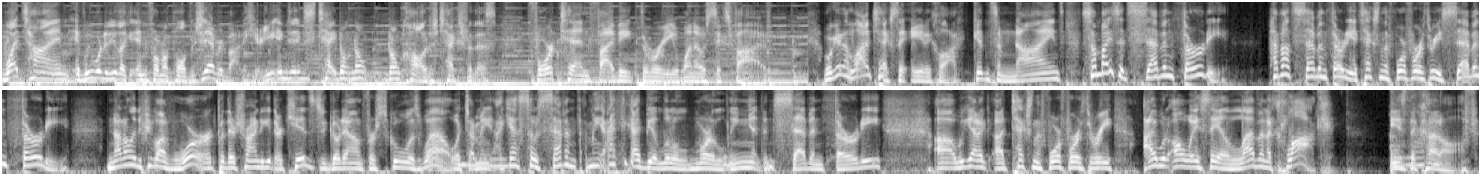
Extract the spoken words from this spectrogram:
What time? If we were to do like an informal poll, which is everybody here, you just te- don't don't don't call, just text for this 410-583-1065. We're getting a lot of texts at eight o'clock, getting some nines. Somebody said seven thirty. How about 7:30? A text in the 443 7:30. Not only do people have work, but they're trying to get their kids to go down for school as well, which I mean, I guess so 7 I mean, I think I'd be a little more lenient than 7:30. Uh, we got a, a text in the 443. I would always say 11 o'clock is the cutoff.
